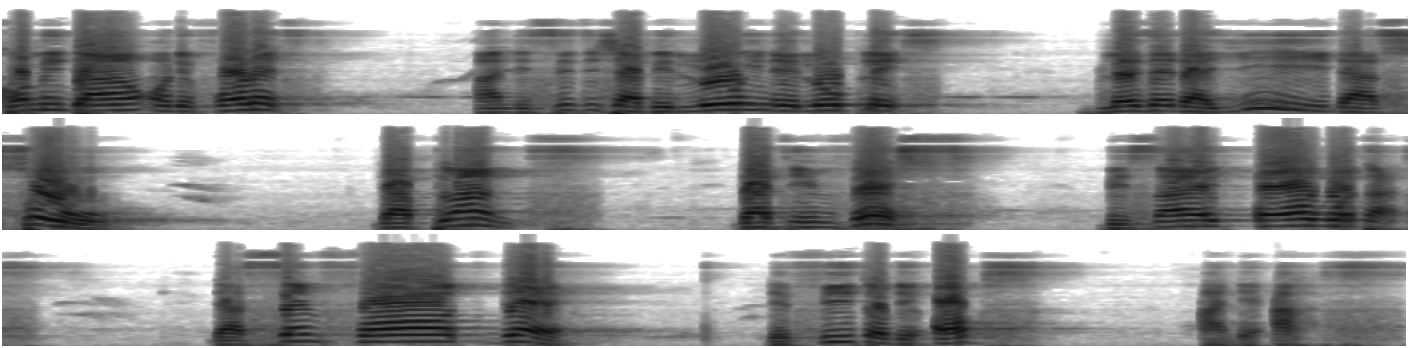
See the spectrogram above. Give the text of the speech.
coming down on the forest, and the city shall be low in a low place. Blessed are ye that sow, that plants, that invests beside all waters, that send forth there the feet of the ox and the ass.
